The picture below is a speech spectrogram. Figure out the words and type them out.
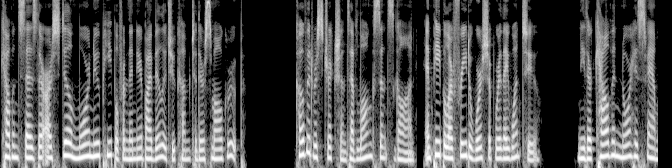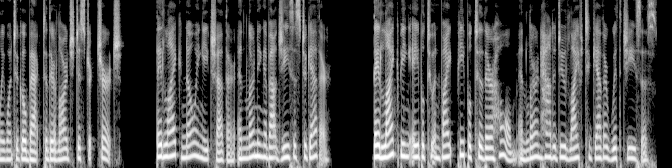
Kelvin says there are still more new people from the nearby village who come to their small group. COVID restrictions have long since gone, and people are free to worship where they want to. Neither Kelvin nor his family want to go back to their large district church. They like knowing each other and learning about Jesus together. They like being able to invite people to their home and learn how to do life together with Jesus.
